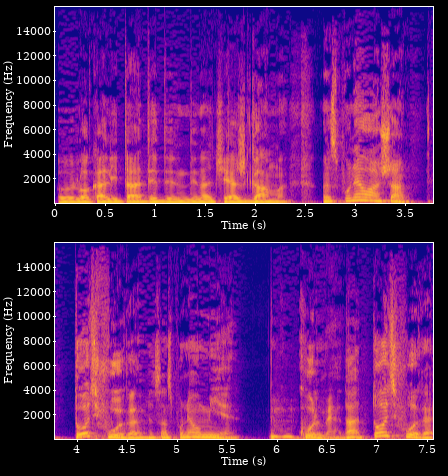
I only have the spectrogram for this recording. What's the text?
uh, localitate din, din aceeași gamă. Îmi spuneau așa, toți fură, să-mi spuneau mie, Uh-huh. Culmea, da? Toți fură.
